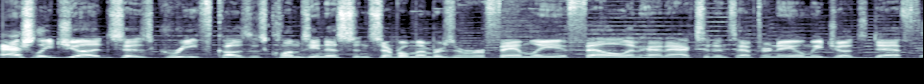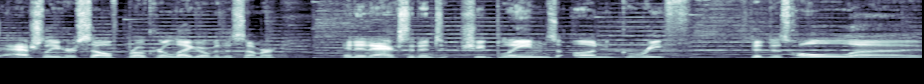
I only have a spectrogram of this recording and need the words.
Ashley Judd says grief causes clumsiness, and several members of her family fell and had accidents after Naomi Judd's death. Ashley herself broke her leg over the summer, In an accident she blames on grief. Did this whole uh,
